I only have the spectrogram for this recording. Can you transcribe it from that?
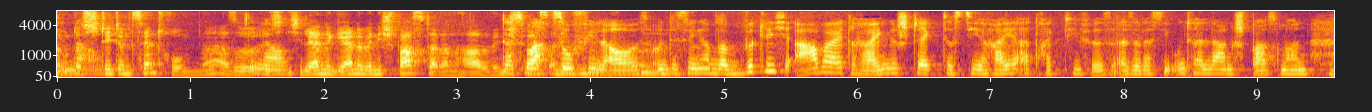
Und das Genau. steht im Zentrum. Ne? Also Genau. ich, ich lerne gerne, wenn ich Spaß daran habe. Wenn ich Das Spaß macht an so viel Übungen aus. Und deswegen haben wir wirklich Arbeit reingesteckt, dass die Reihe attraktiv ist. Also, dass die Unterlagen Spaß machen, äh,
